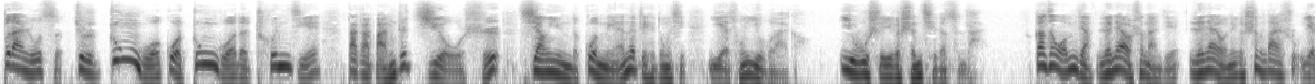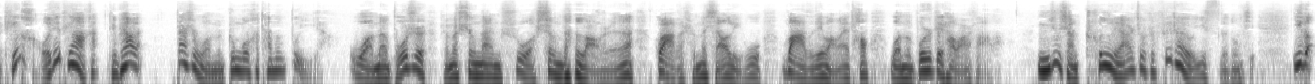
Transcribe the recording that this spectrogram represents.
不但如此，就是中国过中国的春节，大概百分之九十相应的过年的这些东西也从义乌来搞。义乌是一个神奇的存在。刚才我们讲，人家有圣诞节，人家有那个圣诞树，也挺好，我觉得挺好看，挺漂亮。但是我们中国和他们不一样。我们不是什么圣诞树、圣诞老人啊，挂个什么小礼物，袜子里往外掏。我们不是这套玩法了。你就想春联就是非常有意思的东西。一个，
